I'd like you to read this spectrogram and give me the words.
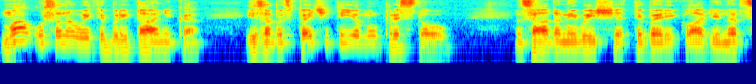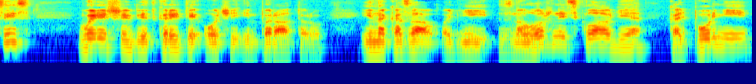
мав усиновити Британіка і забезпечити йому престол. Згаданий вище Тиберій Клавдій Нарцис вирішив відкрити очі імператору і наказав одній з наложниць Клавдія Кальпурнії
